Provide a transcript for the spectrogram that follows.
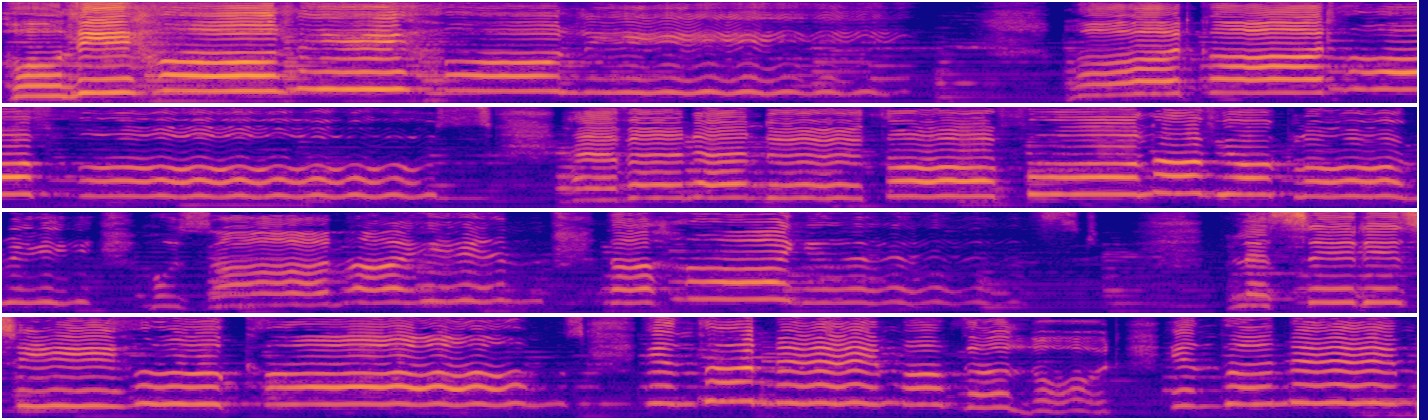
Holy, holy, holy, Lord God of hosts, heaven and earth are full of your glory. Hosanna in the highest. Blessed is he who comes in the name of the Lord, in the name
